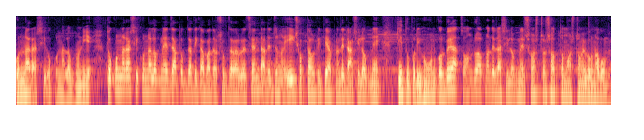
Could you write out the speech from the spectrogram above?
কন্যা রাশি ও কন্যা লগ্ন নিয়ে। তো কন্যা রাশি, কন্যা লগ্নে জাতক, জাতিকা বা দর্শক যারা রয়েছেন, তাদের জন্য এই সপ্তাহটিতে আপনাদের রাশি লগ্নে কেতু পরিভ্রমণ করবে আর চন্দ্র আপনাদের রাশি লগ্নের ষষ্ঠ, সপ্তম, অষ্টম এবং নবমে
